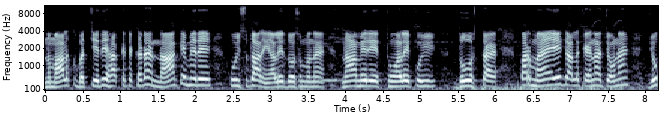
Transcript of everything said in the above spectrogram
ਨਮਾਲਕ ਬੱਚੇ ਦੇ ਹੱਕ 'ਚ ਖੜਾ ਨਾ ਕਿ ਮੇਰੇ ਕੋਈ ਸੁਧਾਰੇ ਵਾਲੇ ਦੁਸ਼ਮਣ ਹੈ, ਨਾ ਮੇਰੇ ਇੱਥੋਂ ਵਾਲੇ ਕੋਈ ਦੋਸਤ ਹੈ। ਪਰ ਮੈਂ ਇਹ ਗੱਲ ਕਹਿਣਾ ਚਾਹੁੰਦਾ ਜੋ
